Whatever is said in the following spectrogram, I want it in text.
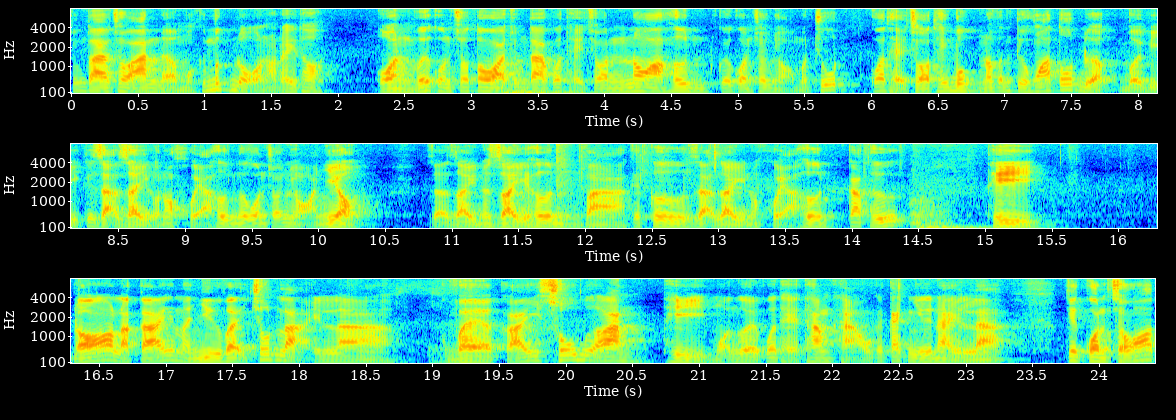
Chúng ta cho ăn ở một cái mức độ nào đấy thôi còn với con chó to chúng ta có thể cho no hơn cái con chó nhỏ một chút. Có thể cho thấy bụng nó vẫn tiêu hóa tốt được bởi vì cái dạ dày của nó khỏe hơn cái con chó nhỏ nhiều. Dạ dày nó dày hơn và cái cơ dạ dày nó khỏe hơn các thứ. Thì đó là cái mà như vậy. Chốt lại là về cái số bữa ăn thì mọi người có thể tham khảo cái cách như thế này là cái con chó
